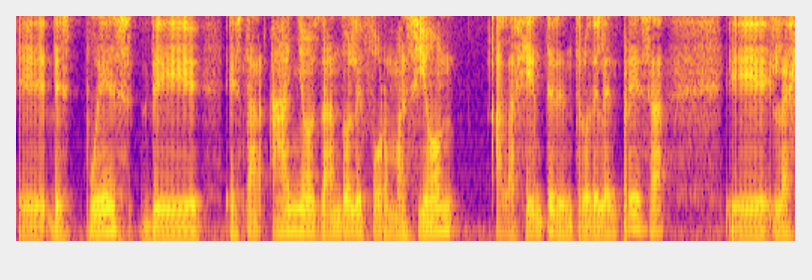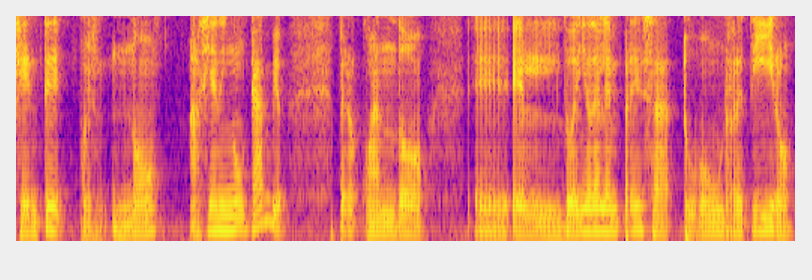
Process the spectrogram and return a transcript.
Eh, después de estar años dándole formación a la gente dentro de la empresa, eh, la gente pues no hacía ningún cambio. Pero cuando eh, el dueño de la empresa tuvo un retiro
